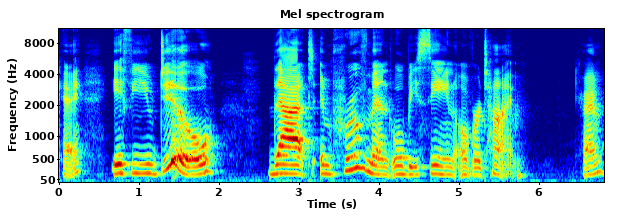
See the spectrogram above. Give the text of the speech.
Okay. If you do, that improvement will be seen over time. Okay.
